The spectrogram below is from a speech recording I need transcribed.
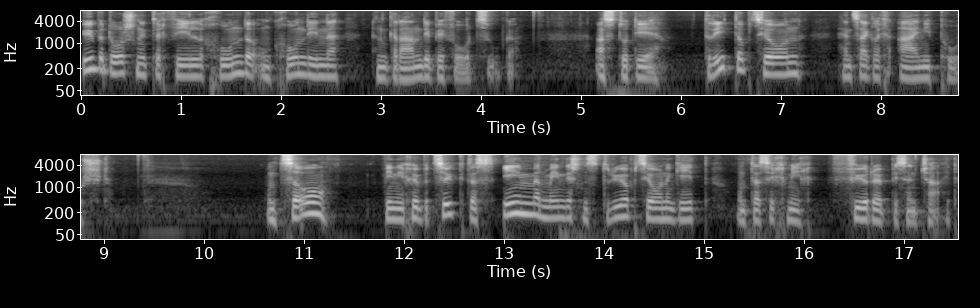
überdurchschnittlich viele Kunden und Kundinnen ein Grande bevorzugen. Also durch die dritte Option haben sie eigentlich eine gepusht. Und so bin ich überzeugt, dass es immer mindestens drei Optionen gibt und dass ich mich für etwas entscheide.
